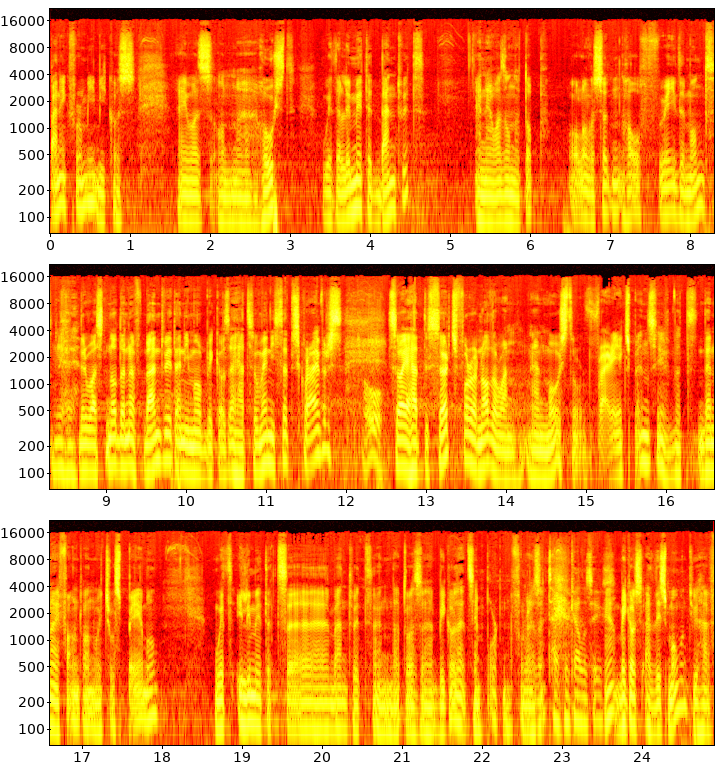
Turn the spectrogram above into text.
panic for me because I was on a host with a limited bandwidth and I was on the top. All of a sudden, halfway the month, Yeah. there was not enough bandwidth anymore because I had so many subscribers. Oh. So I had to search for another one, and most were very expensive. But then I found one which was payable with limited uh, bandwidth, and that was uh, because it's important for us. the technicalities. Yeah, because at this moment you have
